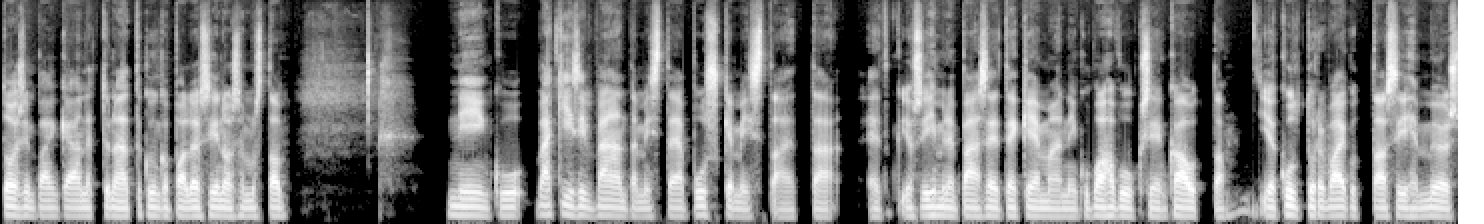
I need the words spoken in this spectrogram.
toisinpäin käännettynä, että kuinka paljon siinä on semmoista niin kuin väkisin vääntämistä ja puskemista, että, että jos ihminen pääsee tekemään niin kuin vahvuuksien kautta, ja kulttuuri vaikuttaa siihen myös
